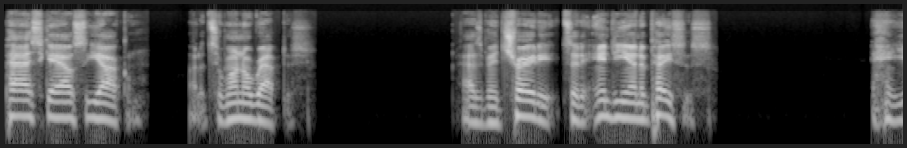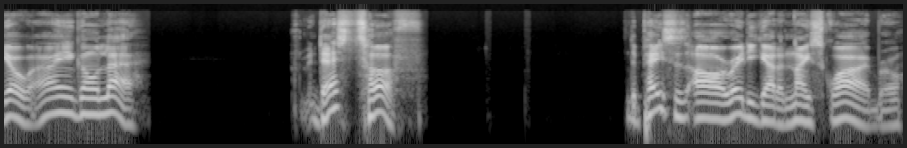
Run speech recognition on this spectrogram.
Pascal Siakam of the Toronto Raptors has been traded to the Indiana Pacers. And yo, I ain't gonna lie. That's tough. The Pacers already got a nice squad, bro.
